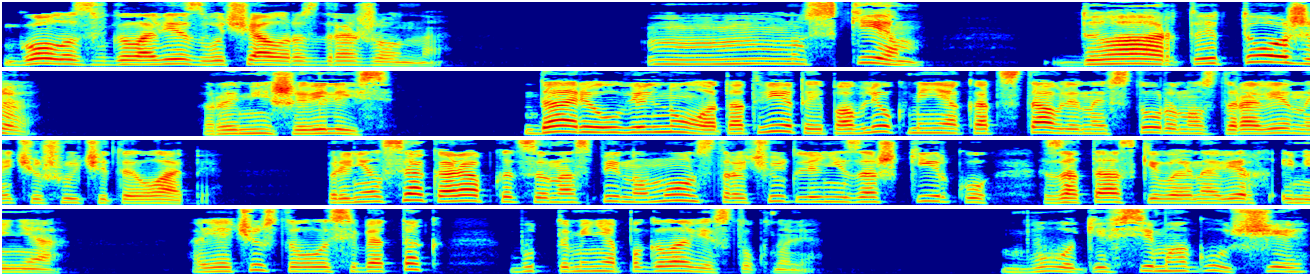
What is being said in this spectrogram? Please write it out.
Голос в голове звучал раздраженно. «М -м, «С кем? Дар, ты тоже?» «Реми, шевелись!» Дарья увильнул от ответа и повлек меня к отставленной в сторону здоровенной чешуйчатой лапе. Принялся карабкаться на спину монстра чуть ли не за шкирку, затаскивая наверх и меня. А я чувствовала себя так, будто меня по голове стукнули. «Боги всемогущие!»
